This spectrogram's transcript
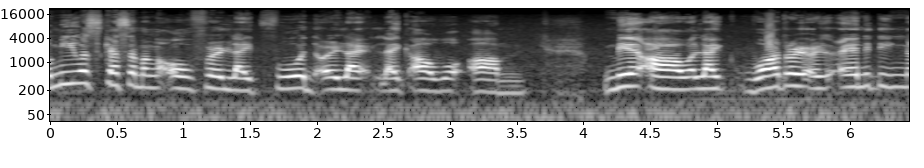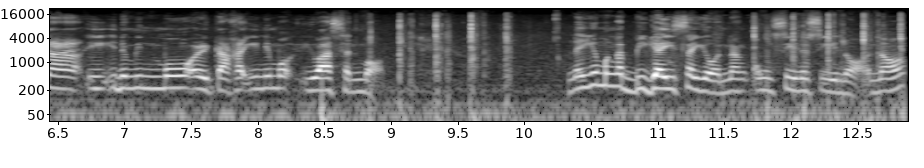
Umiwas ka sa mga offer like food or like like uh, um may, uh, like water or anything na iinumin mo or kakainin mo, iwasan mo na yung mga bigay sa iyo ng kung sino-sino, no?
